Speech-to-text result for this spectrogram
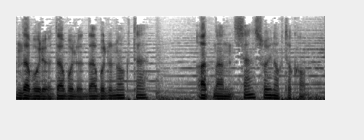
www.adnansensoy.com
